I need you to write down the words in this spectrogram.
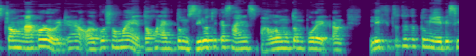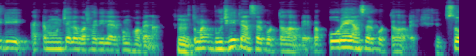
স্ট্রং না করো রিটেনের অল্প সময়ে তখন একদম জিরো থেকে সায়েন্স ভালো মতন পড়ে কারণ লিখিততে তো তুমি এবিসিডি একটা মন চাইলে বসাই দিলে এরকম হবে না। তোমার বুঝেই তো অ্যান্সার করতে হবে বা পড়ে অ্যান্সার করতে হবে। সো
